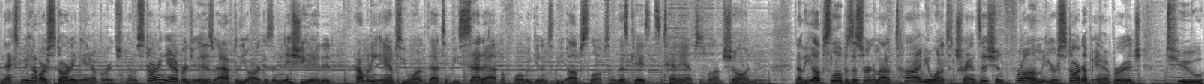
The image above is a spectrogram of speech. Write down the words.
Next we have our starting amperage. Now the starting amperage is after the arc is initiated, how many amps you want that to be set at before we get into the upslope. So in this case it's 10 amps is what I'm showing you. Now the upslope is a certain amount of time you want it to transition from your startup amperage to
